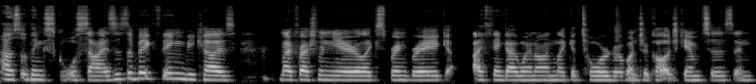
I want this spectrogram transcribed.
I also think school size is a big thing because my freshman year, like spring break, I think I went on like a tour to a bunch of college campuses and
